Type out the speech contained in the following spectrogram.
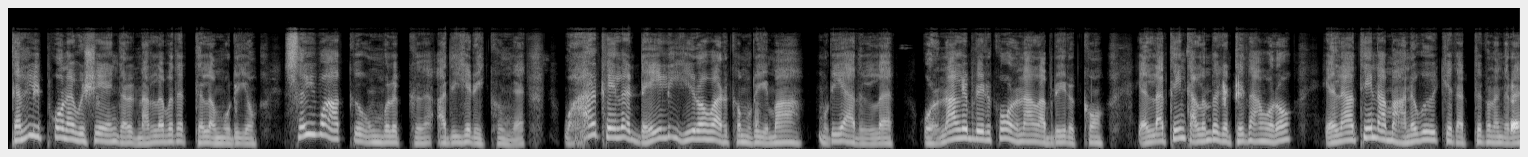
தள்ளி போன விஷயங்கள் நல்ல விதத்தில் முடியும். செல்வாக்கு உங்களுக்கு அதிகரிக்குங்க. வாழ்க்கையில டெய்லி ஹீரோவா இருக்க முடியுமா? முடியாது இல்ல ஒரு நாள் இப்படி இருக்கும் ஒரு நாள் அப்படி இருக்கும். எல்லாத்தையும் கலந்து கட்டி தான் வரும். எல்லாத்தையும் நம்ம அனுபவிக்க கத்துக்கணுங்கிற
